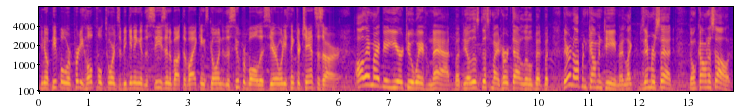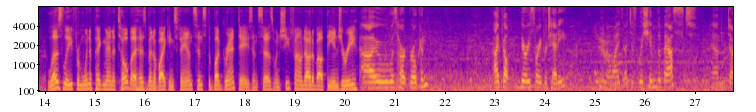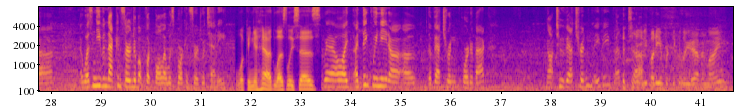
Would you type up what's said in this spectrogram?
you know, people were pretty hopeful towards the beginning of the season about the Vikings going to the Super Bowl this year. What do you think their chances are? Oh, they might be a year or two away from that, but you know, this this might hurt that a little bit. But they're an up and coming team. Like Zimmer said, don't count us out. Leslie from Winnipeg, Manitoba, has been a Vikings fan since the Bud Grant days, and says when she found out about the injury, I was heartbroken. I felt very sorry for Teddy. Yeah. You know, I, I, just wish him the best, and. Uh, I wasn't even that concerned about football. I was more concerned with Teddy. Looking ahead, Leslie says, Well, I, I think we need a, a, a, veteran quarterback. Not too veteran, maybe, but. Uh, Anybody in particular you have in mind?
